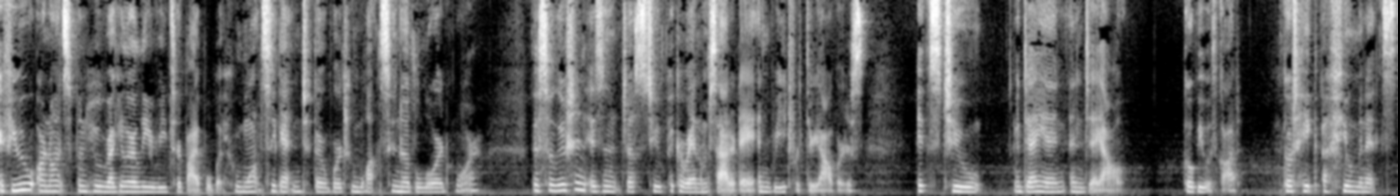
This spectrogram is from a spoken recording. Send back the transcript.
If you are not someone who regularly reads their Bible, but who wants to get into their word, who wants to know the Lord more, the solution isn't just to pick a random Saturday and read for three hours. It's to day in and day out go be with God. Go take a few minutes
